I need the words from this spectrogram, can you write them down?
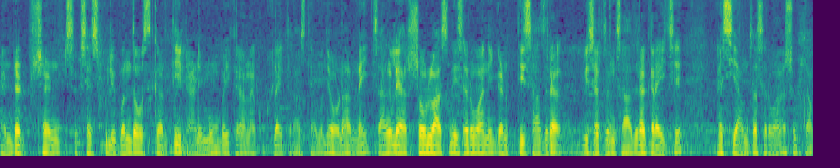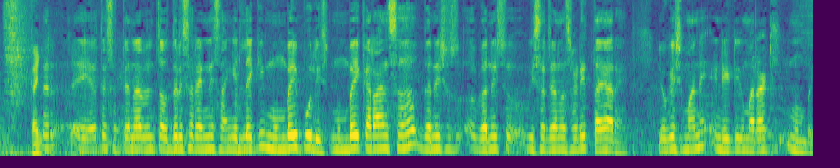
हंड्रेड पर्सेंट सक्सेसफुली बंदोबस्त करतील आणि मुंबईकरांना कुठलाही त्रास त्यामध्ये होणार नाही. चांगले हर्षोल्लासनी सर्वांनी गणपती साजरा विसर्जन साजरा करायचे अशी आमच्या सर्वांना शुभकामना. थँक्यू सत्यनारायण चौधरी सर यांनी सांगितलं की मुंबई पोलीस मुंबईकरांसह गणेश गणेश विसर्जनासाठी तयार आहेत. योगेश माने एनडीटी मराठी मुंबई.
